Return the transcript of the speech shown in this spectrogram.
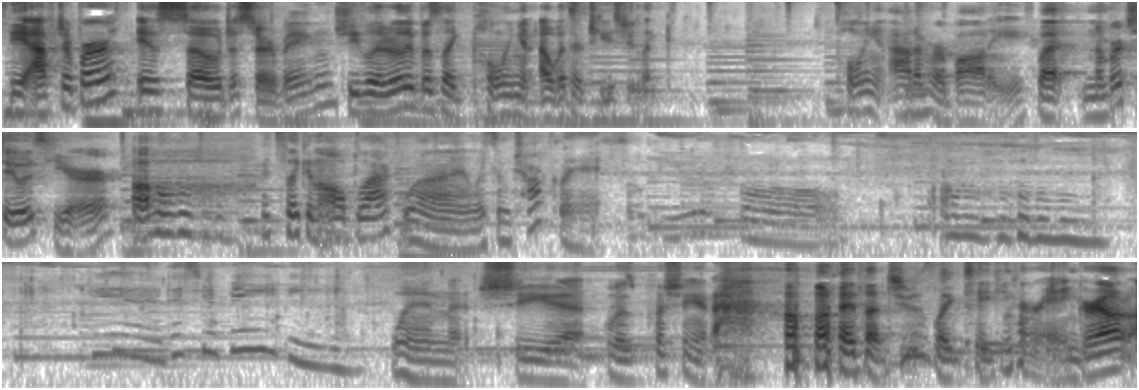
the afterbirth is so disturbing. She literally was like pulling it out with her teeth. She's like pulling it out of her body. But number two is here. Oh, it's like an all black one with some chocolate. So beautiful. Oh. Yeah, that's your baby. When she uh, was pushing it out, I thought she was like taking her anger out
